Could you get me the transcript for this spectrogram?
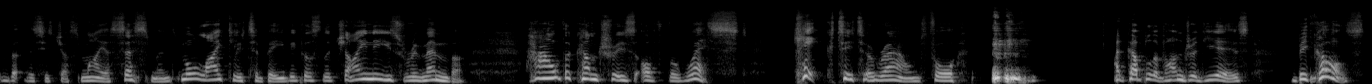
but this is just my assessment, more likely to be because the Chinese remember how the countries of the West kicked it around for a couple of hundred years because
